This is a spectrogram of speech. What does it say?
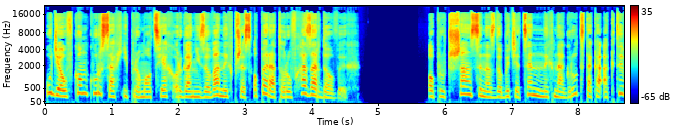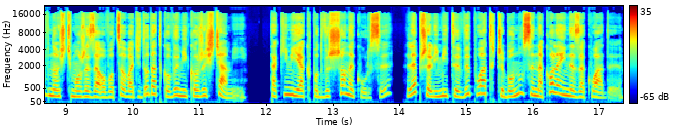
udział w konkursach i promocjach organizowanych przez operatorów hazardowych. Oprócz szansy na zdobycie cennych nagród, taka aktywność może zaowocować dodatkowymi korzyściami, takimi jak podwyższone kursy, lepsze limity wypłat czy bonusy na kolejne zakłady.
